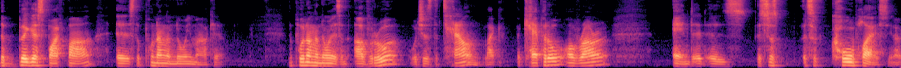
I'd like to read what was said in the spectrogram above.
The biggest by far is the Punanga Nui market. The Punanga Nui is in Avarua, which is the town, like the capital of Raro. And it is, it's just, it's a cool place, you know,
